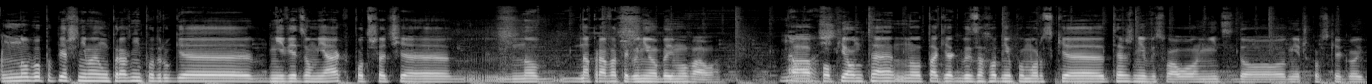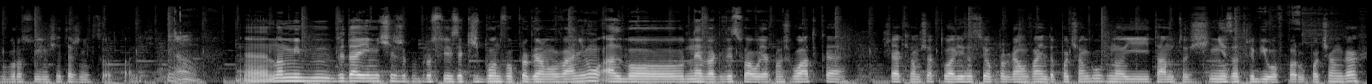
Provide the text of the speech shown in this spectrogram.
No bo po pierwsze nie mają uprawnień, po drugie nie wiedzą jak, po trzecie no naprawa tego nie obejmowała. No A właśnie. po piąte, no tak jakby zachodniopomorskie też nie wysłało nic do Mieczkowskiego i po prostu im się też nie chce odpalić. No. E, No mi, wydaje mi się, że po prostu jest jakiś błąd w oprogramowaniu, albo Newak wysłał jakąś łatkę, czy jakąś aktualizację oprogramowania do pociągów, no i tam coś nie zatrybiło w paru pociągach.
